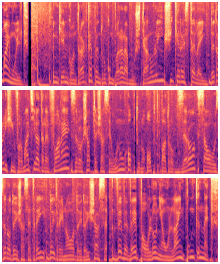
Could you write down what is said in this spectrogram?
Mai mult! Încheiem contracte pentru cumpărarea bușteanului și cherestelei. Detalii și informații la telefoane 0761 818 480 sau 0263 239 226 www.pauloniaonline.net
